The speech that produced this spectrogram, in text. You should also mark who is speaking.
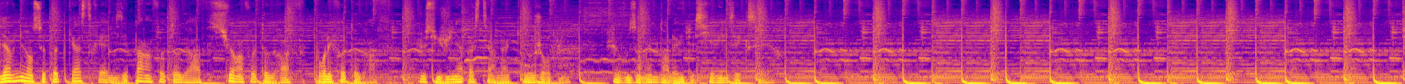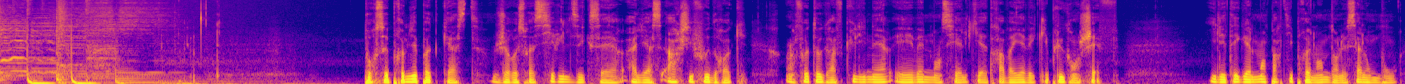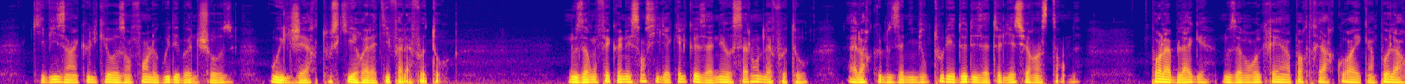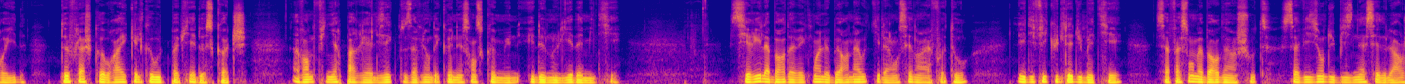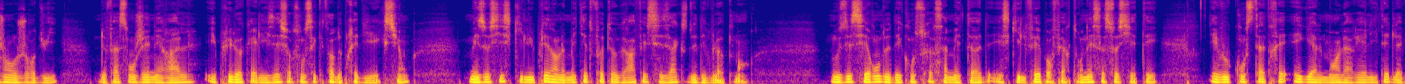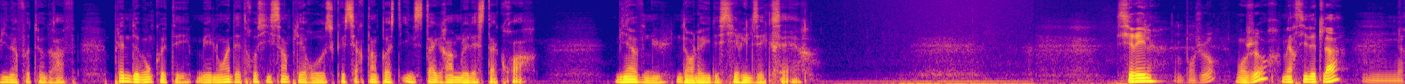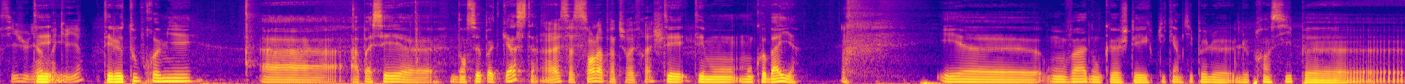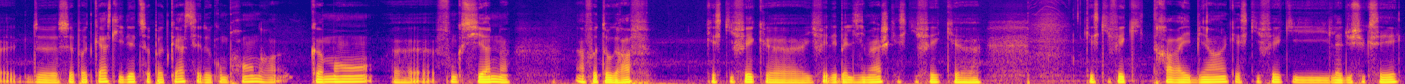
Speaker 1: Bienvenue dans ce podcast réalisé par un photographe, sur un photographe, pour les photographes. Je suis Julien Pasternak et aujourd'hui, je vous emmène dans l'œil de Cyril Zexer. Pour ce premier podcast, je reçois Cyril Zexer, alias Archifoodrock, un photographe culinaire et événementiel qui a travaillé avec les plus grands chefs. Il est également partie prenante dans le Salon Bon, qui vise à inculquer aux enfants le goût des bonnes choses, où il gère tout ce qui est relatif à la photo. Nous avons fait connaissance il y a quelques années au Salon de la photo, alors que nous animions tous les deux des ateliers sur un stand. Pour la blague, nous avons recréé un portrait hardcore avec un Polaroid, deux flash cobra et quelques bouts de papier et de scotch, avant de finir par réaliser que nous avions des connaissances communes et de nous lier d'amitié. Cyril aborde avec moi le burn-out qu'il a lancé dans la photo, les difficultés du métier, sa façon d'aborder un shoot, sa vision du business et de l'argent aujourd'hui, de façon générale et plus localisée sur son secteur de prédilection, mais aussi ce qui lui plaît dans le métier de photographe et ses axes de développement. Nous essaierons de déconstruire sa méthode et ce qu'il fait pour faire tourner sa société, et vous constaterez également la réalité de la vie d'un photographe, pleine de bons côtés, mais loin d'être aussi simple et rose que certains posts Instagram le laissent à croire. Bienvenue dans l'œil de Cyril Zexer. Cyril?
Speaker 2: Bonjour.
Speaker 1: Bonjour, merci d'être là.
Speaker 2: Merci Julien de m'accueillir.
Speaker 1: Tu es le tout premier à, passer euh, dans ce podcast.
Speaker 2: Ouais, ça se sent, la peinture est fraîche.
Speaker 1: Tu es, mon, cobaye. Et euh, on va donc, euh, je t'ai expliqué un petit peu le, principe de ce podcast. L'idée de ce podcast, c'est de comprendre comment fonctionne un photographe. Qu'est-ce qui fait qu'il fait des belles images? Qu'est-ce qui fait que Qu'est-ce qui fait qu'il travaille bien? Qu'est-ce qui fait qu'il a du succès?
